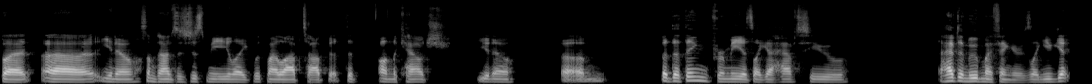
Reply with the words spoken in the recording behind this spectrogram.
But uh, you know, sometimes it's just me like with my laptop at the on the couch. You know, um, but the thing for me is like I have to, I have to move my fingers. Like you get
